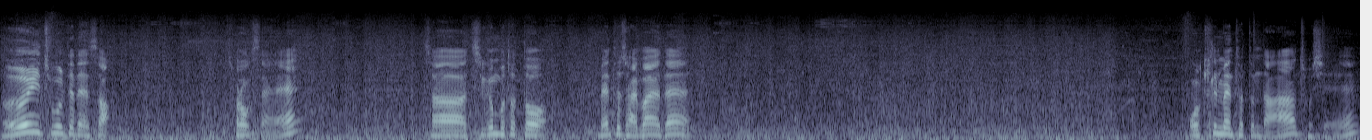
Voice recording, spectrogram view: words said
거의 죽을 때 됐어. 초록색. 자 지금부터 또 멘트 잘 봐야 돼. 올킬 멘트 뜬다. 조심.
